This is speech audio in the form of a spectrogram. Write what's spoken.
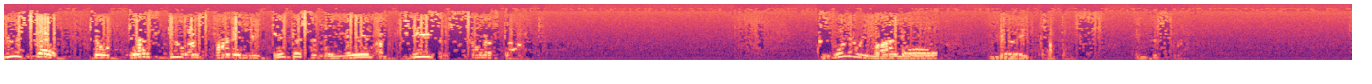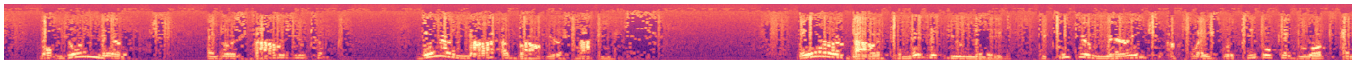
You said, till death do us part, and you did this in the name of Jesus, Son of God. I want to remind all married couples in this room that your marriage and those vows you took, they are not about your happiness. They are about a commitment you made to keep your marriage people can look and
